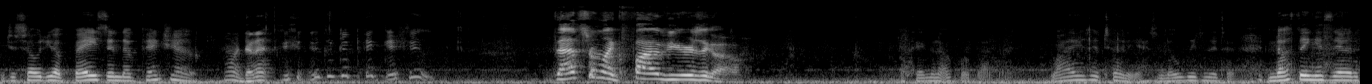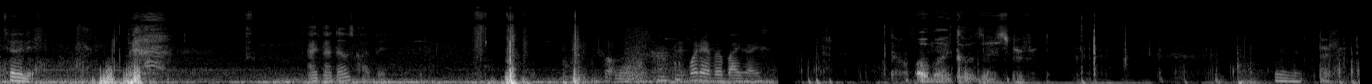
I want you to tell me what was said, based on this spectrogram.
you just showed you a face in the picture. No, I didn't. Look at the picture, shoot. That's from like five years ago. Okay, I'm gonna upload that. Why is it turning? It has no reason to turn. Nothing is there to turn it. I thought that was carpet. Whatever, bye guys. Oh my god, that is perfect. Whatever. Perfect.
